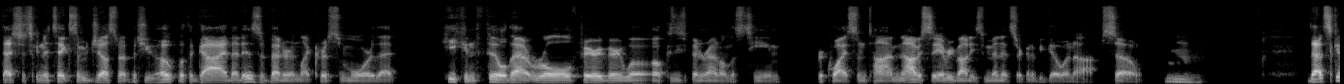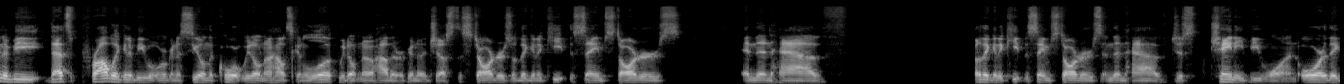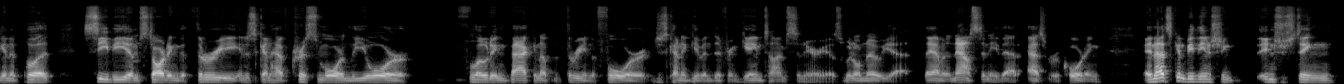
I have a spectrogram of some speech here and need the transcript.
that's just going to take some adjustment. But you hope with a guy that is a veteran like Chris Moore that he can fill that role very, very well because he's been around on this team for quite some time. And obviously, everybody's minutes are going to be going up. So mm. that's going to be that's probably going to be what we're going to see on the court. We don't know how it's going to look. We don't know how they're going to adjust the starters. Are they going to keep the same starters and then have are they going to keep the same starters and then have just Chaney be one? Or are they going to put CBM starting the three and just going to have Chris Moore and Lior floating backing up the three and the four, just kind of given different game time scenarios? We don't know yet. They haven't announced any of that as we're recording. And that's going to be the interesting, interesting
